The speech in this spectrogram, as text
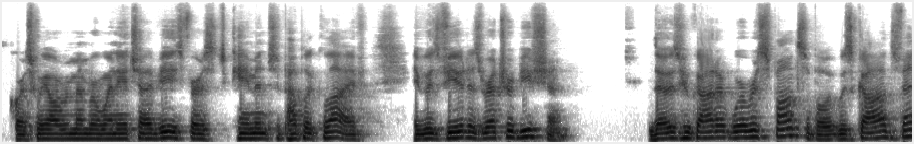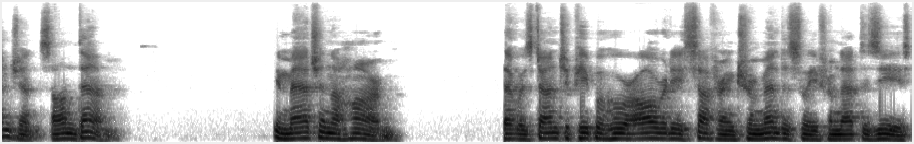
Of course, we all remember when HIV first came into public life, it was viewed as retribution. Those who got it were responsible. It was God's vengeance on them. Imagine the harm that was done to people who are already suffering tremendously from that disease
